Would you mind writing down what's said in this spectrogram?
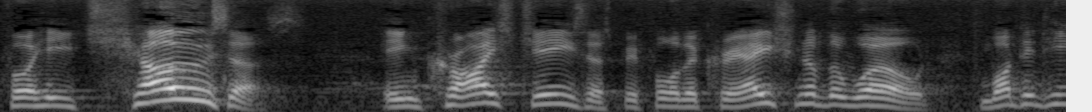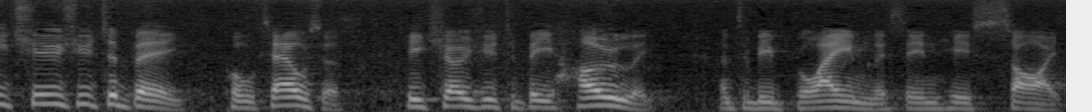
for he chose us in Christ Jesus before the creation of the world. And what did he choose you to be? Paul tells us. He chose you to be holy and to be blameless in his sight.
